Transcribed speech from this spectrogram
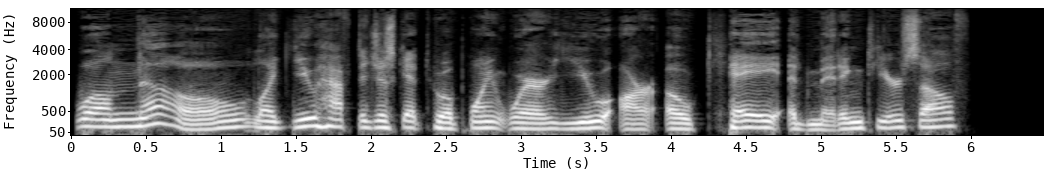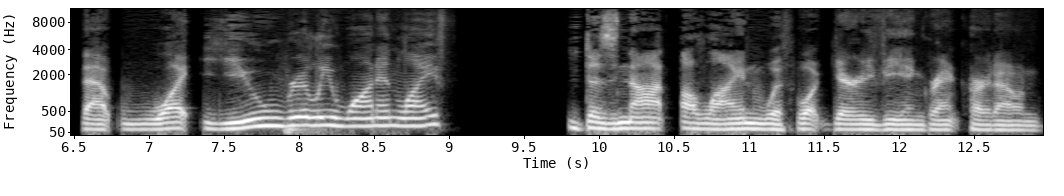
well, no, like you have to just get to a point where you are okay admitting to yourself that what you really want in life does not align with what Gary Vee and Grant Cardone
